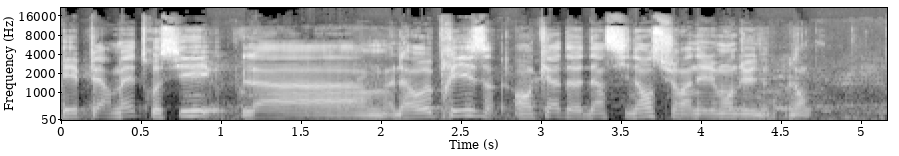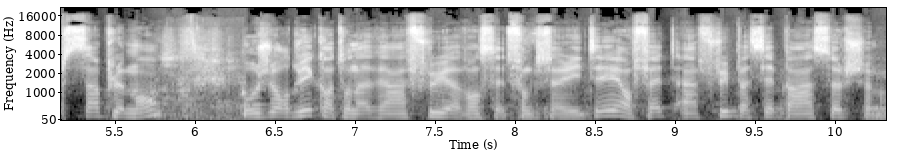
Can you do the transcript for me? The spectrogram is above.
et permettre aussi la, reprise en cas de- d'incident sur un élément d'une. Simplement, aujourd'hui, quand on avait un flux avant cette fonctionnalité, en fait, un flux passait par un seul chemin.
